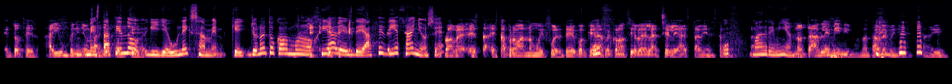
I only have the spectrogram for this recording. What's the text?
entonces hay un pequeño Me está haciendo, porque- Guille, un examen que yo no he tocado inmunología desde hace 10 años, ¿eh? No, pero está, está probando muy fuerte, ¿eh? porque Uf. ha reconocido lo del HLA, está bien, está Uf, bien. está- madre mía. Notable mínimo, notable mínimo. Está aquí.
